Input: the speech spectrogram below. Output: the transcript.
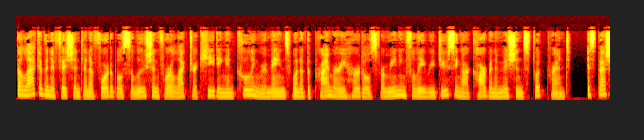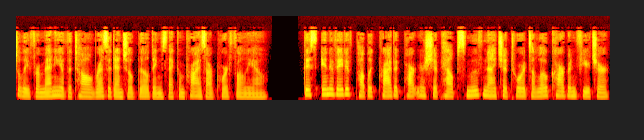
The lack of an efficient and affordable solution for electric heating and cooling remains one of the primary hurdles for meaningfully reducing our carbon emissions footprint, especially for many of the tall residential buildings that comprise our portfolio. This innovative public private partnership helps move NYCHA towards a low carbon future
